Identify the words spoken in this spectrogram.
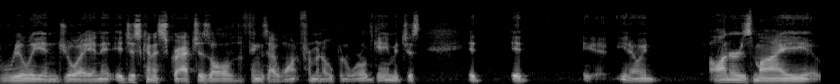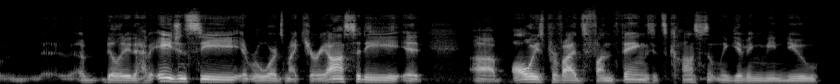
really enjoy, and it, it just kind of scratches all of the things I want from an open world game. It just it it, it you know it honors my ability to have agency. It rewards my curiosity. It uh, always provides fun things. It's constantly giving me new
